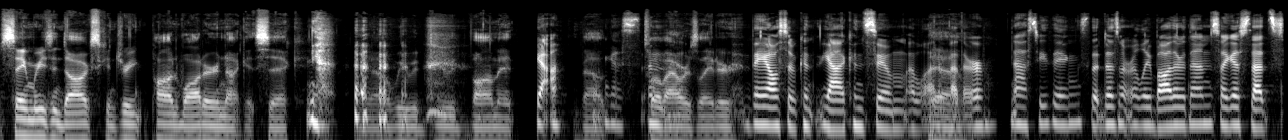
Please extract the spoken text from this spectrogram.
Same reason dogs can drink pond water and not get sick. Yeah. You know, we would we would vomit Yeah, about I guess. Uh, twelve and hours later. They also, con- yeah, consume a lot of other nasty things that doesn't really bother them. So I guess that's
